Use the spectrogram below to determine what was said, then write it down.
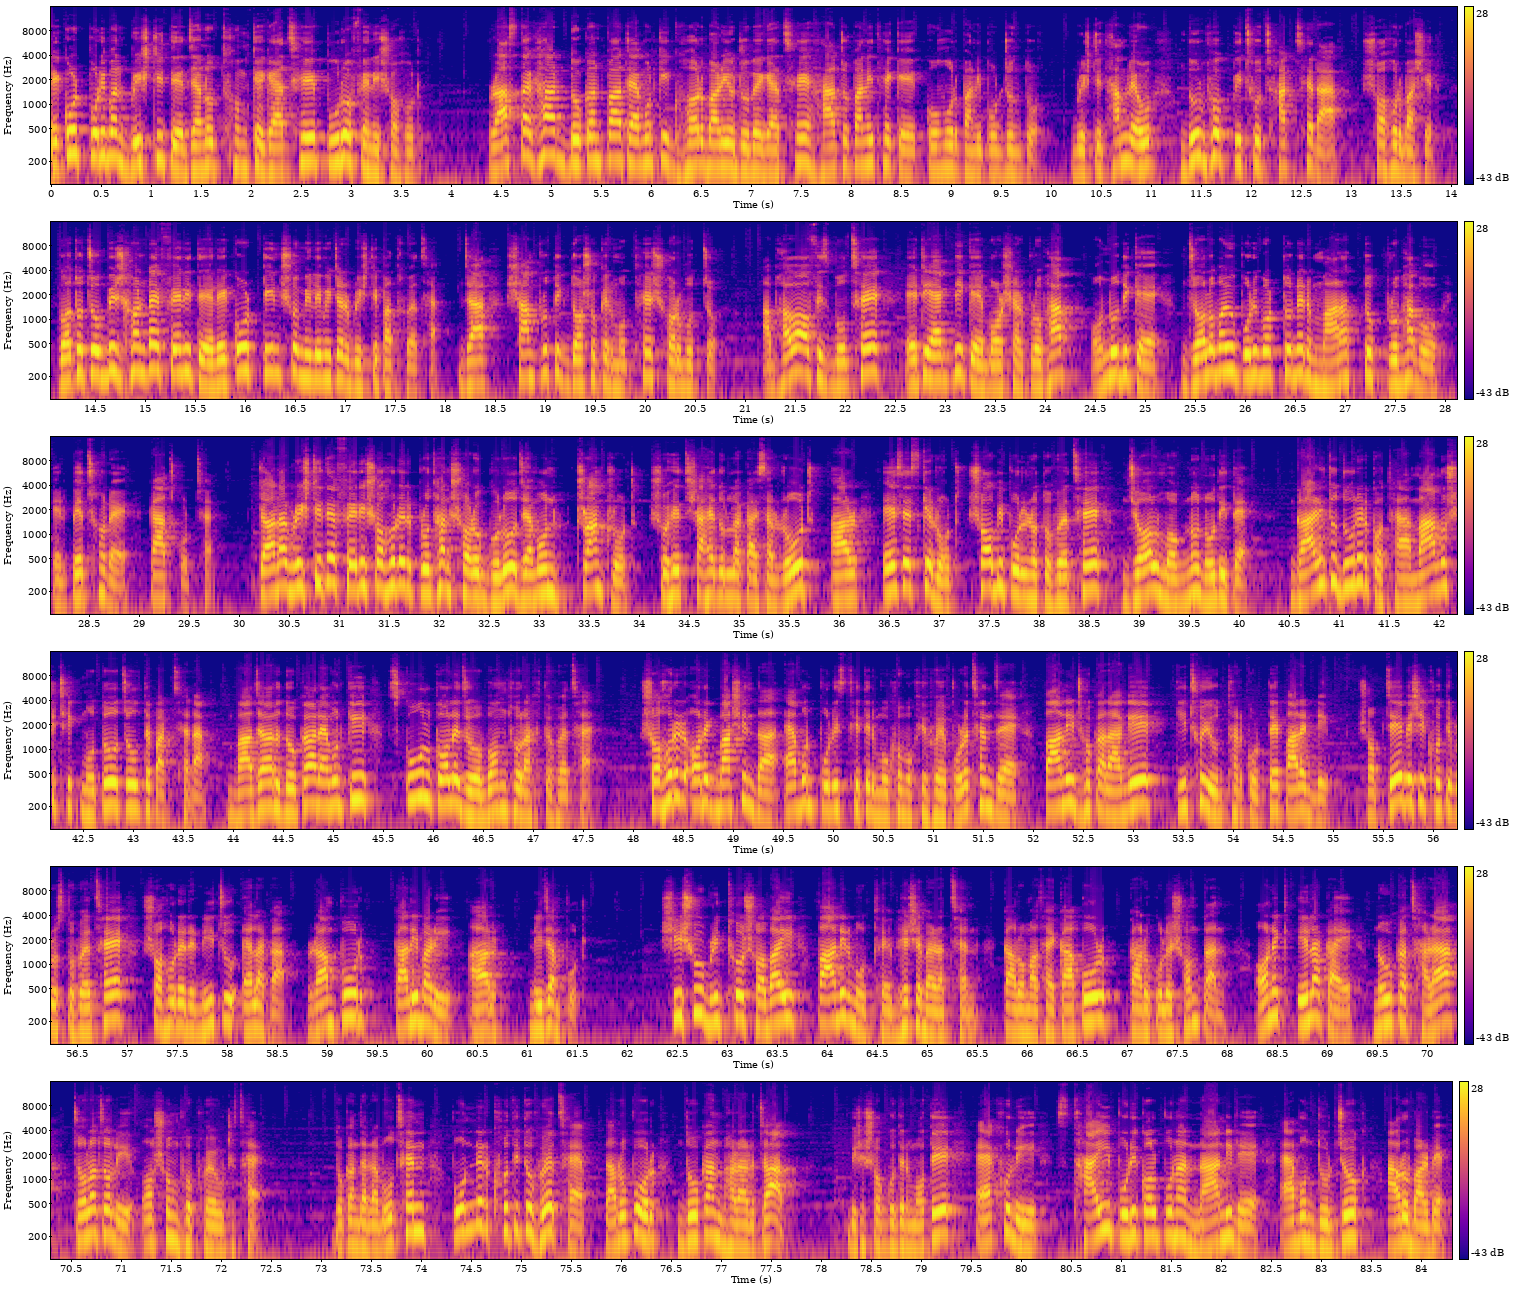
Record পরিমাণ বৃষ্টিতে যেন থমকে গেছে পুরো ফেনী শহর। রাস্তাঘাট, দোকানপাট, এমনকি ঘর বাড়িও ডুবে গেছে হাঁটু পানি থেকে কোমর পানি পর্যন্ত। বৃষ্টি থামলেও দুর্ভোগ পিছু ছাড়ছে না শহরবাসীর। গত চব্বিশ ঘন্টায় ফেনীতে রেকর্ড তিনশো মিলিমিটার বৃষ্টিপাত হয়েছে, যা সাম্প্রতিক দশকের মধ্যে সর্বোচ্চ। আবহাওয়া অফিস বলছে, এটি একদিকে বর্ষার প্রভাব, অন্যদিকে জলবায়ু পরিবর্তনের মারাত্মক প্রভাবও এর পেছনে কাজ করছে। টানা বৃষ্টিতে ফেরি শহরের প্রধান সড়কগুলো যেমন trunk road, Shahid Shahidullah Kaiser road আর এসএসকে রোড সবই পরিণত হয়েছে জলমগ্ন নদীতে। গাড়ি তো দূরের কথা, মানুষই ঠিক মতো চলতে পারছে না। বাজার, দোকান, এমনকি স্কুল, কলেজও বন্ধ রাখতে হয়েছে। শহরের অনেক বাসিন্দা এমন পরিস্থিতির মুখোমুখি হয়ে পড়েছেন যে পানি ঢোকার আগে কিছুই উদ্ধার করতে পারেননি। সবচেয়ে বেশি ক্ষতিগ্রস্ত হয়েছে শহরের নিচু এলাকা, রামপুর কালীবাড়ি আর নিজামপুর। শিশু, বৃদ্ধ সবাই পানির মধ্যে ভেসে বেড়াচ্ছেন। কারও মাথায় কাপড়, কারও কোলে সন্তান। অনেক এলাকায় নৌকা ছাড়া চলাচলই অসম্ভব হয়ে উঠেছে। দোকানদাররা বলছেন, পণ্যের ক্ষতি তো হয়েছে, তার উপর দোকান ভাড়ার চাপ। বিশেষজ্ঞদের মতে, এখনই স্থায়ী পরিকল্পনা না নিলে এমন দুর্যোগ আরও বাড়বে।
